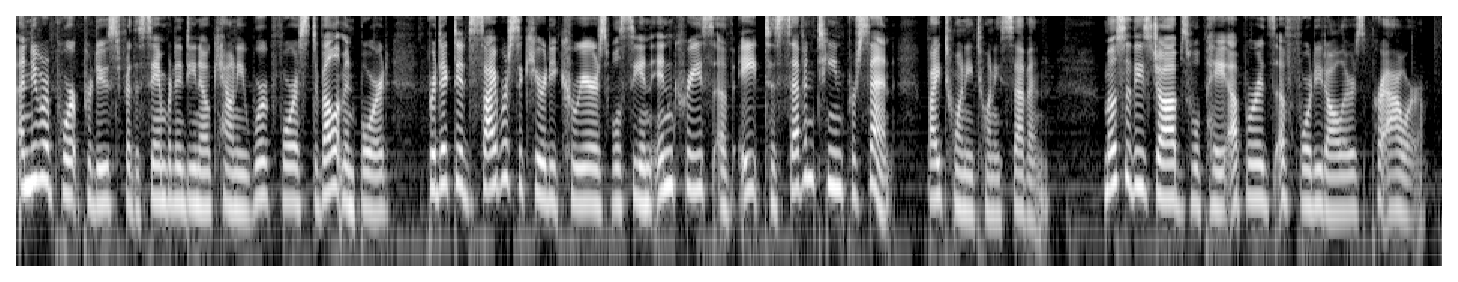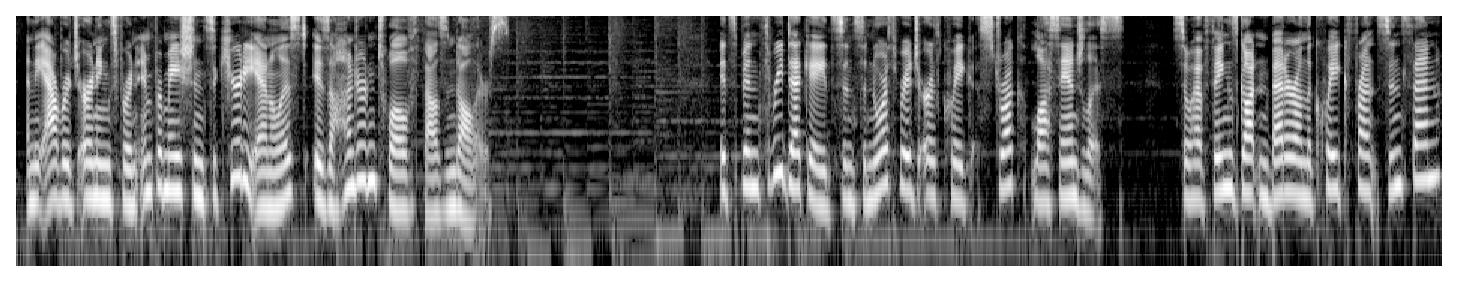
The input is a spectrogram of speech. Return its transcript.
A new report produced for the San Bernardino County Workforce Development Board predicted cybersecurity careers will see an increase of 8 to 17 percent by 2027. Most of these jobs will pay upwards of $40 per hour, and the average earnings for an information security analyst is $112,000. It's been three decades since the Northridge earthquake struck Los Angeles. So, have things gotten better on the quake front since then?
